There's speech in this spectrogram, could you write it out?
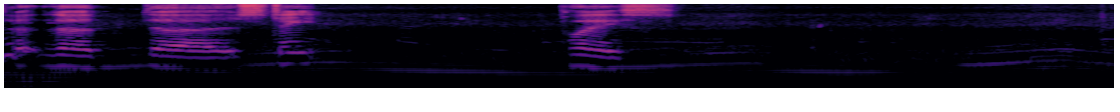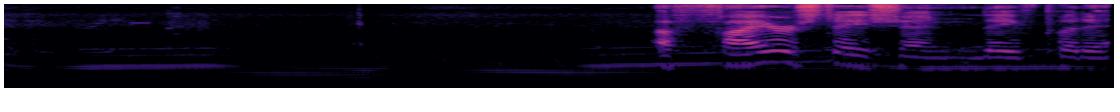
The the the state place. a fire station they've put in.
